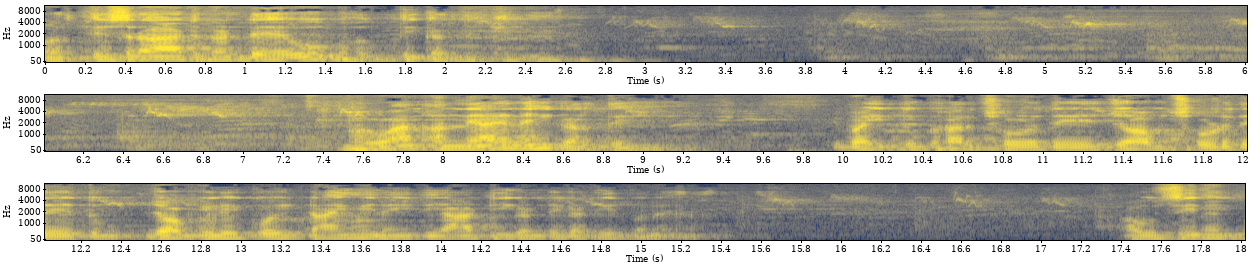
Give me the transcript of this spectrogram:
और तीसरा आठ घंटे है वो भक्ति करने के लिए। भगवान अन्याय नहीं करते हैं कि भाई तू घर छोड़ दे जॉब छोड़ दे, तू जॉब के लिए कोई टाइम ही नहीं दिया, आठ ही घंटे का दिन बनाया। और उसी में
